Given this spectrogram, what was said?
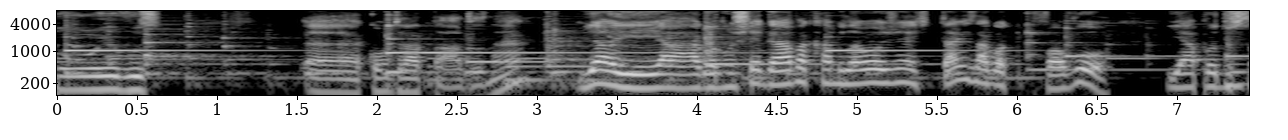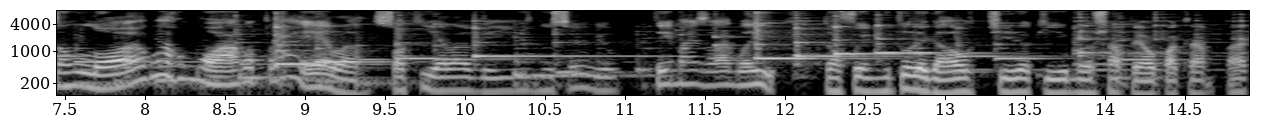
noivos uh, contratados, né? E aí a água não chegava, a Camila, oh, gente, traz água aqui, por favor e a produção logo arrumou água para ela, só que ela veio e nos serviu. Tem mais água aí. Então foi muito legal. Tiro aqui meu chapéu para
